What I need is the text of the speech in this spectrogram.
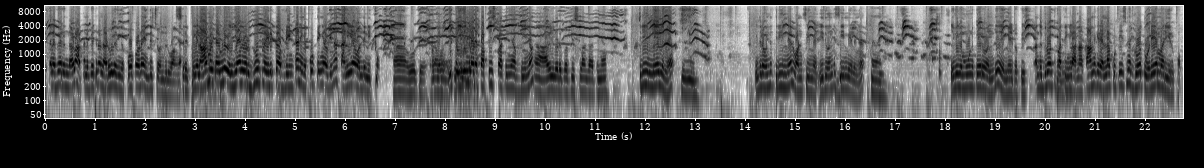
எத்தனை பேர் இருந்தாலும் அத்தனை பேத்துல நடுவுல நீங்க கோகோனா எந்திரிச்சு வந்துருவாங்க. நீங்க நார்மல் டைம்ல எங்கேயாவது ஒரு குரூப்ல இருக்கு அப்படின்ட்டா நீங்க கூப்பிட்டீங்க அப்படின்னா தனியா வந்து நிக்கும். ஓகே இப்ப இவங்களோட பப்பீஸ் பாத்தீங்க அப்படின்னா அவங்களோட பப்பீஸ் எல்லாம் காட்டுங்க. த்ரீ மேலுங்க. இதுல வந்து த்ரீ மேல் ஒன் ஃபீமேல் இது வந்து ஃபீமேலுங்க. இவங்க மூணு பேர் வந்து மேல் பப்பீஸ் அந்த growth பாத்தீங்களா? நான் காமிக்கிற எல்லா குட்டீஸுமே growth ஒரே மாதிரி இருக்கும்.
